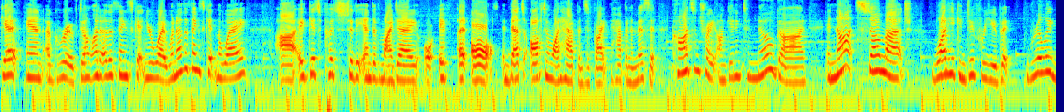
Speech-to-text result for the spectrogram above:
get in a groove. Don't let other things get in your way. When other things get in the way, uh, it gets pushed to the end of my day, or if at all. And that's often what happens if I happen to miss it. Concentrate on getting to know God and not so much what He can do for you, but really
